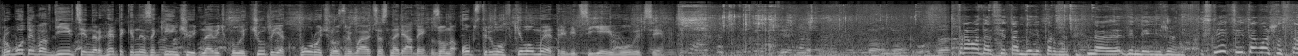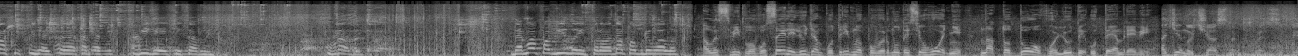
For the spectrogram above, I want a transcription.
Роботи в Авдіївці енергетики не закінчують, навіть коли чути, як поруч розриваються снаряди. Зона обстрілу в кілометрі від цієї вулиці. Провода все там были порваты, на земле лежали. Вследствие того, что страшно стрелять, когда, когда били эти самые грады. Дома побило и провода побрывало. Але світло в оселі людям потрібно повернути сьогодні. Надто довго люди у темряві. Один участок, в принципе.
